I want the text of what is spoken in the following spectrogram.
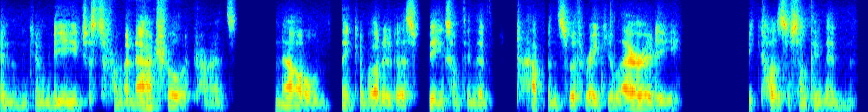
can can be just from a natural occurrence. Now think about it as being something that happens with regularity because of something that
